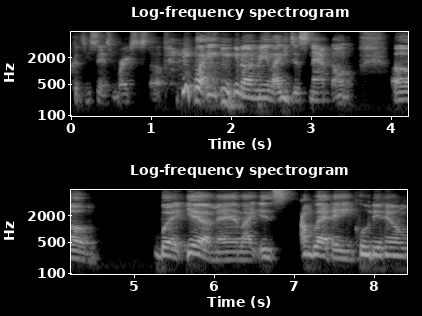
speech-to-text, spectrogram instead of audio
because he said some racist stuff. like you know what I mean? Like he just snapped on him. Um, but yeah, man, like it's. I'm glad they included him.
